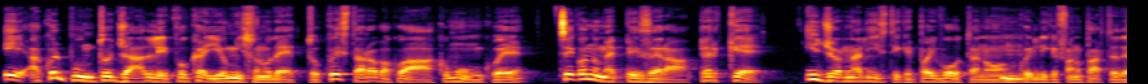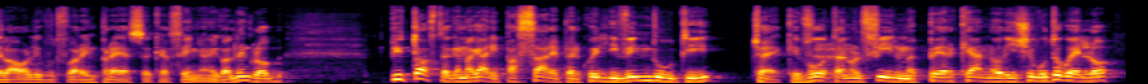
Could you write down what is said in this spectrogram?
e a quel punto già all'epoca io mi sono detto questa roba qua comunque secondo me peserà perché i giornalisti che poi votano, Mm. quelli che fanno parte della Hollywood Foreign Press che assegnano i Golden Globe, piuttosto che magari passare per quelli venduti, cioè che votano il film perché hanno ricevuto quello,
